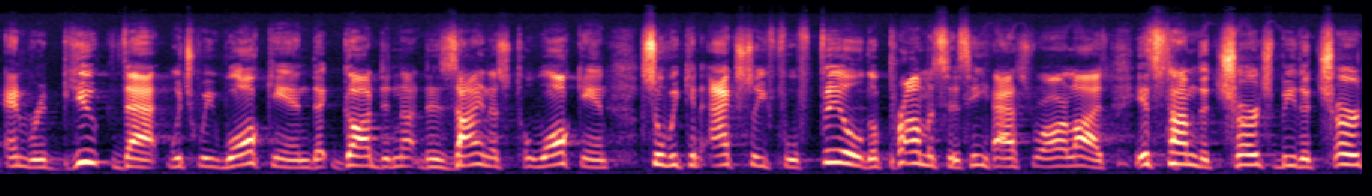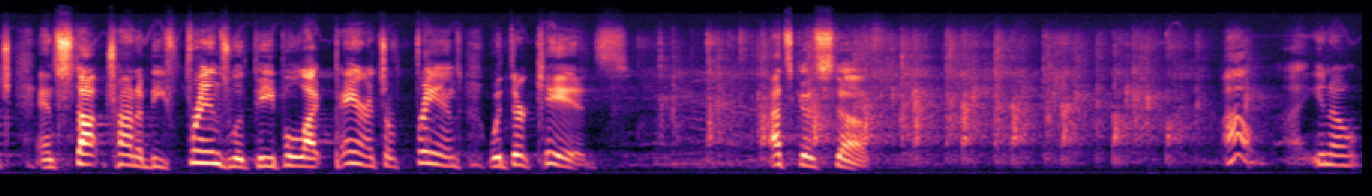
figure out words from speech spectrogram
and rebuke that which we walk in that God did not design us to walk in, so we can actually fulfill the promises He has for our lives. It's time to church be the church and stop trying to be friends with people like parents are friends with their kids. That's good stuff. I you know,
